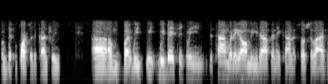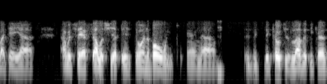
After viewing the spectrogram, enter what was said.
from different parts of the country. Um, but we, we, we basically the time where they all meet up and they kind of socialize like a uh, I would say a fellowship is during the bowl week, and um, the, the coaches love it because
